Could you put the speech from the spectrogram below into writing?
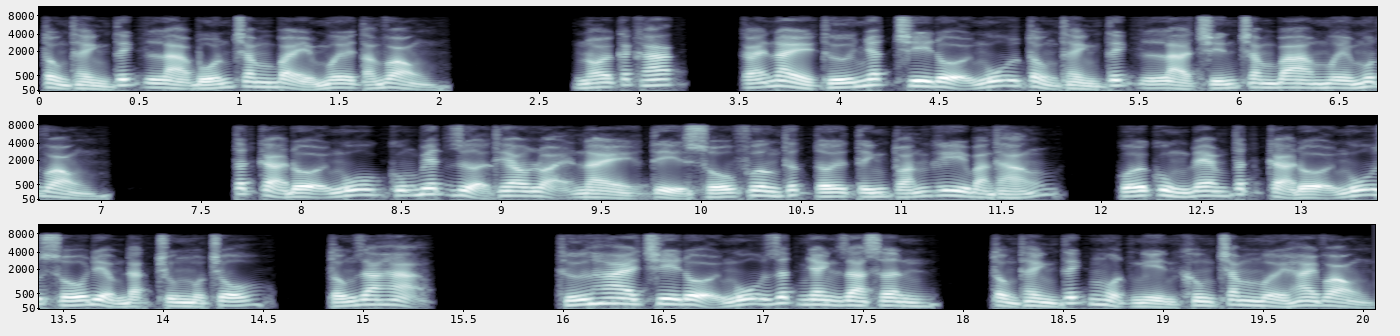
tổng thành tích là 478 vòng. Nói cách khác, cái này thứ nhất chi đội ngũ tổng thành tích là 931 vòng. Tất cả đội ngũ cũng biết dựa theo loại này tỷ số phương thức tới tính toán ghi bàn thắng, cuối cùng đem tất cả đội ngũ số điểm đặt chung một chỗ, tống ra hạng. Thứ hai chi đội ngũ rất nhanh ra sân, tổng thành tích 1012 vòng.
